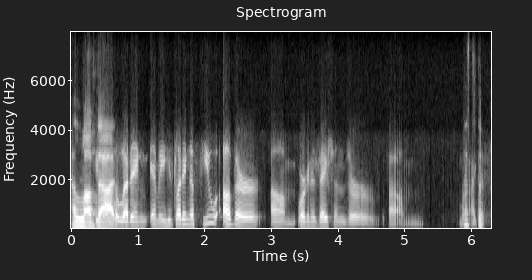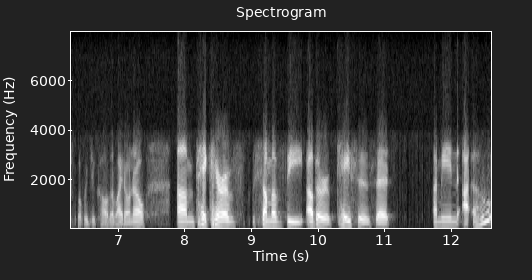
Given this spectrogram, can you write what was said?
i love He's that also letting I mean he's letting a few other um, organizations or um, well, I the- guess what would you call them? I don't know. Um, take care of some of the other cases that I mean I, who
